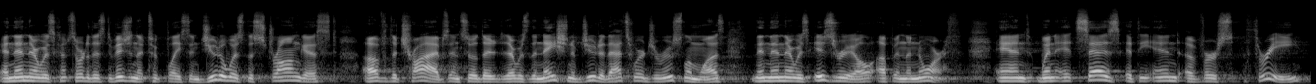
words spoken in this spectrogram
and then there was sort of this division that took place, and Judah was the strongest of the tribes. And so there, was the nation of Judah, that's where Jerusalem was, and then there was Israel up in the north. And when it says at the end of verse 3,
